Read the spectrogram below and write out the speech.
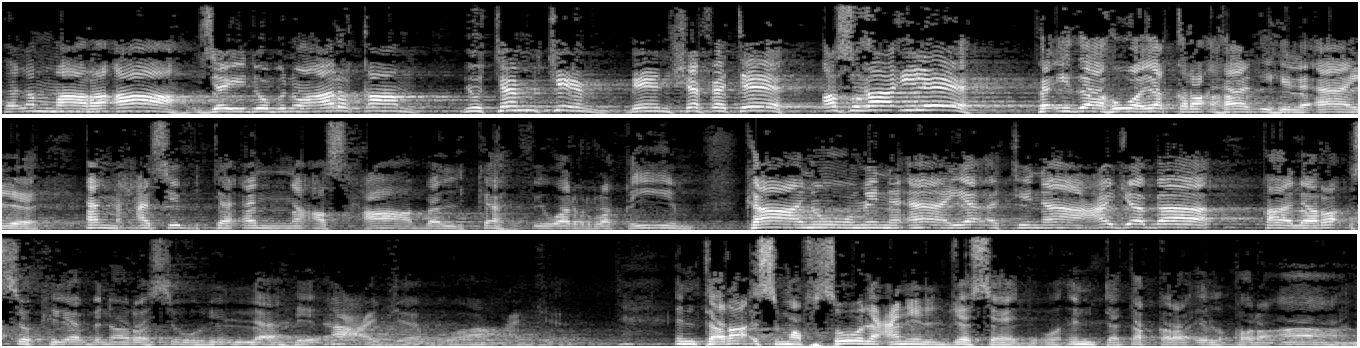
فلما رآه زيد بن أرقم يتمتم بين شفتيه أصغى إليه فإذا هو يقرأ هذه الآية أم حسبت أن أصحاب الكهف والرقيم كانوا من آياتنا عجبا؟ قال رأسك يا ابن رسول الله أعجب وأعجب. أنت رأس مفصول عن الجسد وأنت تقرأ القرآن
